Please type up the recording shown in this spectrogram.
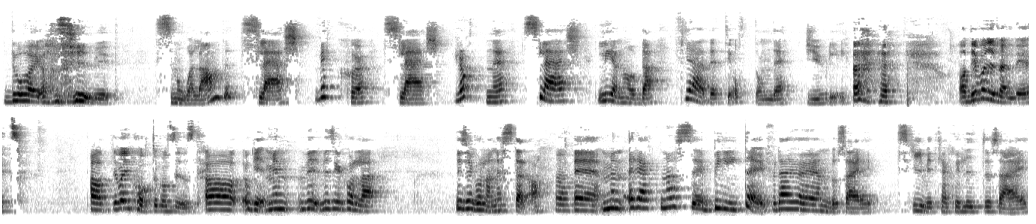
Då har jag skrivit Småland slash Växjö slash Rottne slash Lenhovda 4 till 8 juli. ja, det var ju väldigt... Ja, Det var ju kort och koncist. Ja, okej, men vi, vi ska kolla. Vi ska kolla nästa då. Ja. Eh, men räknas eh, bilder? För där har jag ändå så här skrivit kanske lite så här,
